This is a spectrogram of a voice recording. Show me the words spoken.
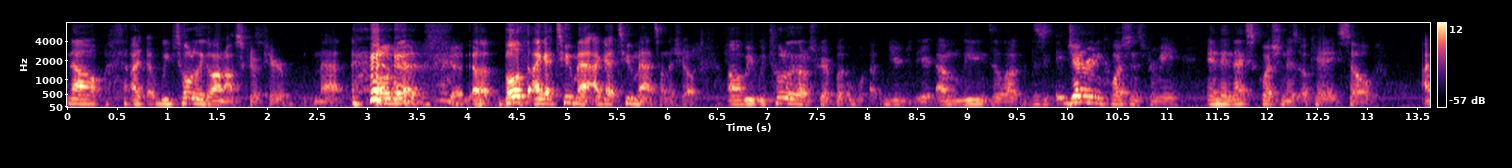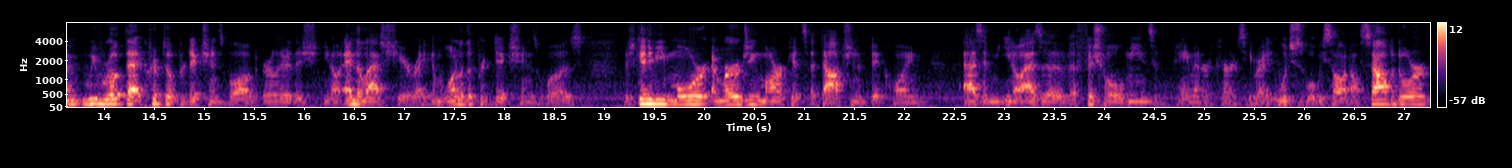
Now, I, we've totally gone off script here, Matt. Oh, good, good. Uh, both, I got two Matt. I got two Matts on the show. Um, we, we totally got off script, but you, you, I'm leading to a lot. This is generating questions for me. And the next question is, okay, so I'm, we wrote that crypto predictions blog earlier this, you know, end of last year, right? And one of the predictions was there's going to be more emerging markets adoption of Bitcoin as a, you know, as a official means of payment or currency, right? Which is what we saw in El Salvador.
